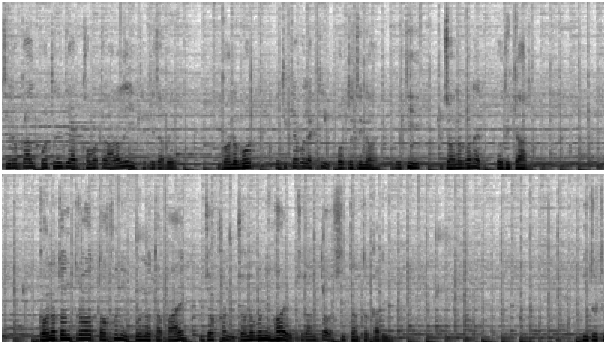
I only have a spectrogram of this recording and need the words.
চিরকাল প্রতিনিধি আর ক্ষমতার আড়ালেই থেকে যাবে? গণভোট এটি কেবল একটি পদ্ধতি নয়, এটি জনগণের অধিকার। গণতন্ত্র তখনই পূর্ণতা পায় যখন জনগণই হয় চূড়ান্ত সিদ্ধান্তকারী। ভিডিওটি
